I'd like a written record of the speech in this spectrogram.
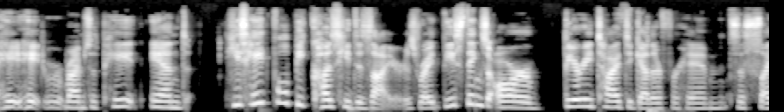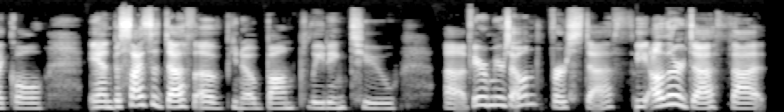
Hate, hate rhymes with hate, and he's hateful because he desires, right? These things are very tied together for him. It's a cycle. And besides the death of, you know, Bump leading to uh, Varamir's own first death. The other death that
